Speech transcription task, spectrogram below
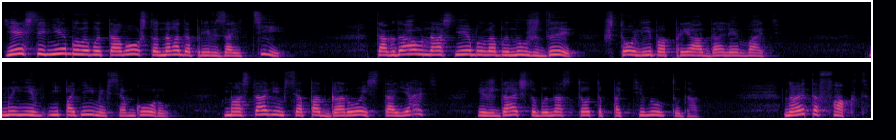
Если не было бы того, что надо превзойти, тогда у нас не было бы нужды что-либо преодолевать. Мы не, не поднимемся в гору, мы останемся под горой стоять и ждать, чтобы нас кто-то подтянул туда. Но это факт,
